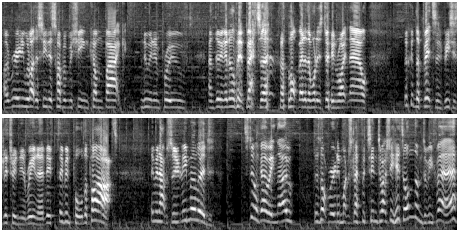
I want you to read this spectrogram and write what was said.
I really would like to see this type of machine come back, new and improved, and doing a little bit better. a lot better than what it's doing right now. Look at the bits and pieces littering the arena. They've, they've been pulled apart. They've been absolutely mullered. Still going though. There's not really much left for Tin to actually hit on them, to be fair.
